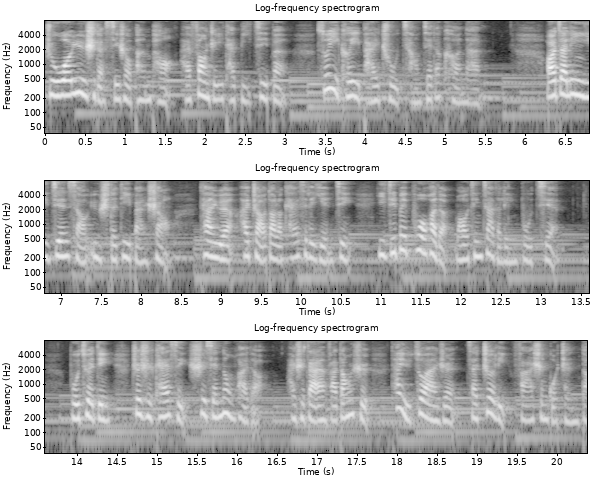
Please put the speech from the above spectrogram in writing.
主卧浴室的洗手盆旁还放着一台笔记本，所以可以排除抢劫的可能。而在另一间小浴室的地板上，探员还找到了凯西的眼镜以及被破坏的毛巾架的零部件，不确定这是凯西事先弄坏的，还是在案发当日他与作案人在这里发生过争斗。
